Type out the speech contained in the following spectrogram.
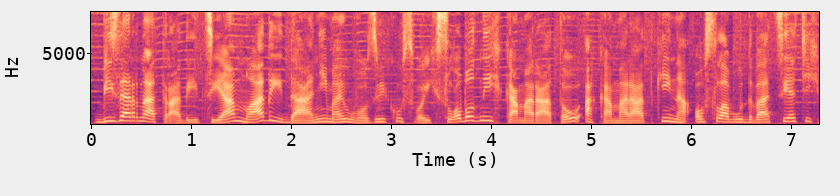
bizarná tradícia. Mladí Dáni majú vo zvyku svojich slobodných kamarátov a kamarátky na oslavu 25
